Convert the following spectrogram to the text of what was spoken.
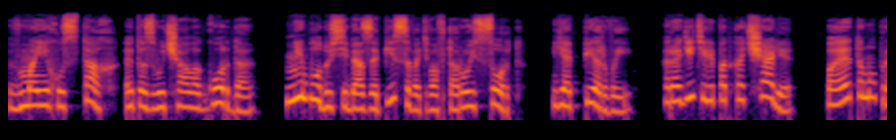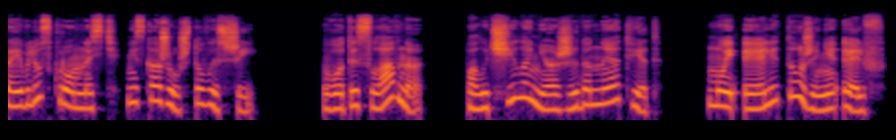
В моих устах это звучало гордо. Не буду себя записывать во второй сорт. Я первый. Родители подкачали, поэтому проявлю скромность, не скажу, что высший. Вот и славно. Получила неожиданный ответ. Мой Элли тоже не эльф.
